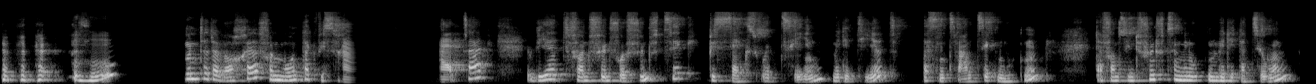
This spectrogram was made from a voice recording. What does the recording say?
Mhm. Unter der Woche von Montag bis Freitag wird von 5.50 Uhr bis 6.10 Uhr meditiert. Das sind 20 Minuten. Davon sind 15 Minuten Meditation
